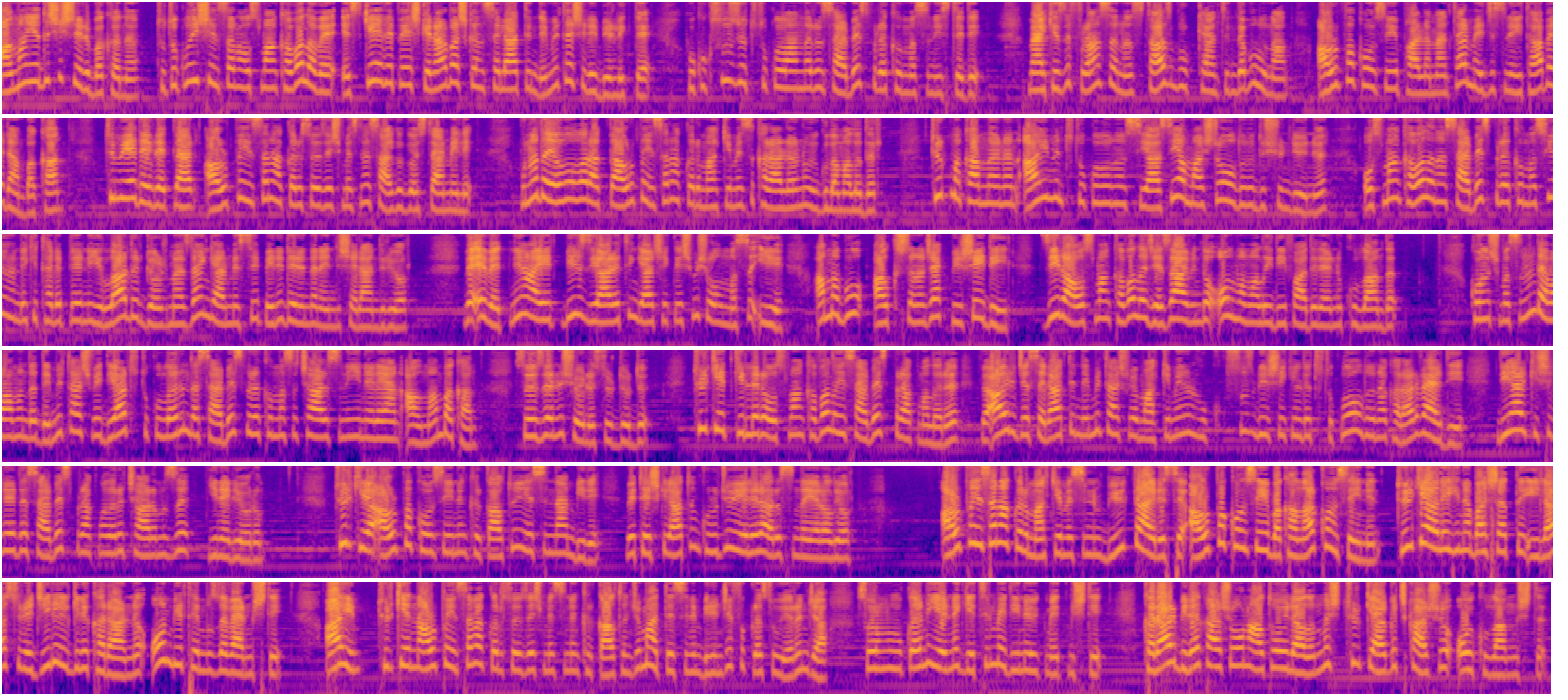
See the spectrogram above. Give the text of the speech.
Almanya Dışişleri Bakanı, tutuklu iş insanı Osman Kavala ve eski HDP eş genel başkanı Selahattin Demirtaş ile birlikte hukuksuzca tutuklananların serbest bırakılmasını istedi. Merkezi Fransa'nın Strasbourg kentinde bulunan Avrupa Konseyi Parlamenter Meclisi'ne hitap eden bakan, tüm üye devletler Avrupa İnsan Hakları Sözleşmesi'ne saygı göstermeli. Buna dayalı olarak da Avrupa İnsan Hakları Mahkemesi kararlarını uygulamalıdır. Türk makamlarının Ahim'in tutukluluğunun siyasi amaçlı olduğunu düşündüğünü, Osman Kavala'nın serbest bırakılması yönündeki taleplerini yıllardır görmezden gelmesi beni derinden endişelendiriyor. Ve evet nihayet bir ziyaretin gerçekleşmiş olması iyi ama bu alkışlanacak bir şey değil. Zira Osman Kavala cezaevinde olmamalıydı ifadelerini kullandı. Konuşmasının devamında Demirtaş ve diğer tutukluların da serbest bırakılması çağrısını yineleyen Alman bakan sözlerini şöyle sürdürdü. Türk yetkilileri Osman Kavala'yı serbest bırakmaları ve ayrıca Selahattin Demirtaş ve mahkemenin hukuksuz bir şekilde tutuklu olduğuna karar verdiği diğer kişileri de serbest bırakmaları çağrımızı yineliyorum. Türkiye Avrupa Konseyi'nin 46 üyesinden biri ve teşkilatın kurucu üyeleri arasında yer alıyor. Avrupa İnsan Hakları Mahkemesi'nin büyük dairesi Avrupa Konseyi Bakanlar Konseyi'nin Türkiye aleyhine başlattığı ihlal süreciyle ilgili kararını 11 Temmuz'da vermişti. Ahim, Türkiye'nin Avrupa İnsan Hakları Sözleşmesi'nin 46. maddesinin birinci fıkrası uyarınca sorumluluklarını yerine getirmediğine hükmetmişti. Karar 1'e karşı 16 oyla alınmış, Türk yargıç karşı oy kullanmıştı.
